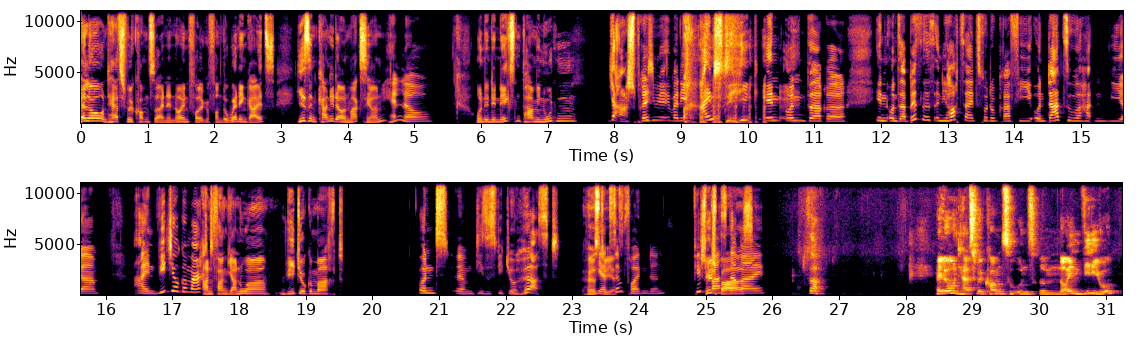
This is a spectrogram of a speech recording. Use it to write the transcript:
Hallo und herzlich willkommen zu einer neuen Folge von The Wedding Guides. Hier sind Candida und Maxian. Hello. Und in den nächsten paar Minuten ja, sprechen wir über den Einstieg in unsere, in unser Business, in die Hochzeitsfotografie. Und dazu hatten wir ein Video gemacht. Anfang Januar ein Video gemacht. Und ähm, dieses Video hörst. Hörst du jetzt, jetzt im Folgenden. Viel Spaß, Viel Spaß. dabei. So. Hallo und herzlich willkommen zu unserem neuen Video.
